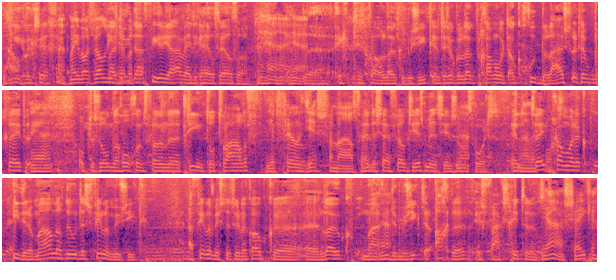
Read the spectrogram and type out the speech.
moet ik eerlijk zeggen. Maar je was wel Maar nu, liefhebber, na vier jaar weet ik er heel veel van. Ja, ja. En, eh, ik, het is gewoon leuke muziek. En het is ook een leuk programma. Wordt ook goed beluisterd, heb ik begrepen. Ja. Op de zondagochtend van eh 10 tot 12. Je hebt veel jazzfanaten. En er zijn veel jazzmensen in Zandvoort. En Nou, het dat tweede programma wat ik iedere maandag doe, dat is filmmuziek. Ja, film is natuurlijk ook leuk, maar de muziek erachter is vaak schitterend. Ja, zeker.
